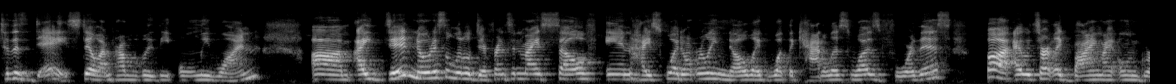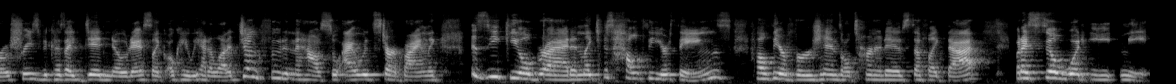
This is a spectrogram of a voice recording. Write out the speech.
to this day. Still, I'm probably the only one. Um, I did notice a little difference in myself in high school. I don't really know like what the catalyst was for this, but I would start like buying my own groceries because I did notice like okay we had a lot of junk food in the house so I would start buying like Ezekiel bread and like just healthier things healthier versions alternatives stuff like that but I still would eat meat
